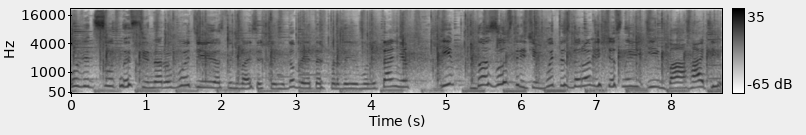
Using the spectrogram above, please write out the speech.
у відсутності на роботі. Я сподіваюся, що йому добре. Я теж передаю йому вітання. І до зустрічі! Будьте здорові, щасливі і багаті!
